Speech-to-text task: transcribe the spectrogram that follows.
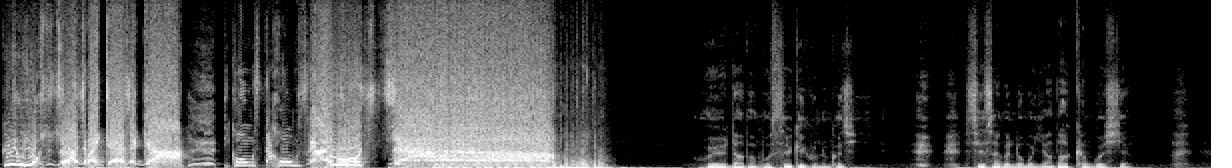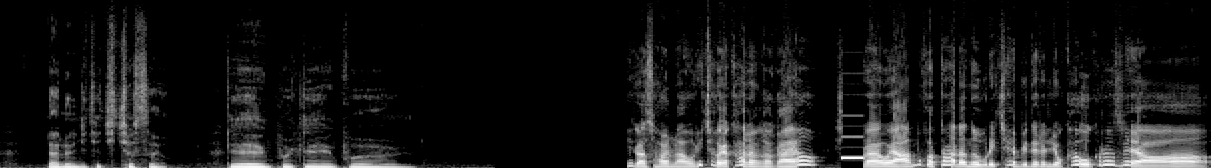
그리고 역수출하지 마 이 개새끼야! 띠콩스타 콩스! 아유 진짜! 왜 나만 못살게 구는 거지? 세상은 너무 야박한 곳이야. 나는 이제 지쳤어요. 땡풀 땡풀. 이거 설마 우리 저격하는 건가요? X라 왜 아무것도 안 하는 우리 채비들을 욕하고 그러세요?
